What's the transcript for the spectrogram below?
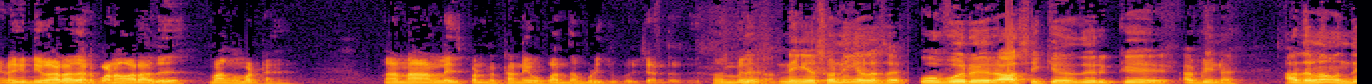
எனக்கு நீ வராது எனக்கு பணம் வராது வாங்க மாட்டேன். நான் அனலைஸ் பண்ணுறேன் அன்னைக்கு உட்காந்து தான் முடிஞ்சு போச்சு அந்த இது. அது மாதிரி சொன்னீங்கல்ல சார் ஒவ்வொரு ராசிக்கும் இது இருக்குது அப்படின்னு. அதெல்லாம் வந்து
